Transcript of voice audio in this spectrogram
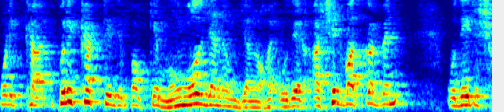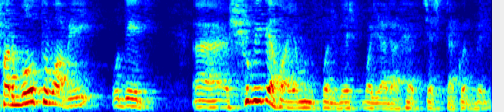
পরীক্ষার পরীক্ষার্থীদের পক্ষে মঙ্গলজনক যেন হয়, ওদের আশীর্বাদ করবেন, ওদের সর্বতভাবে ওদের সুবিধে হয় এমন পরিবেশ বজায় রাখার চেষ্টা করবেন।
